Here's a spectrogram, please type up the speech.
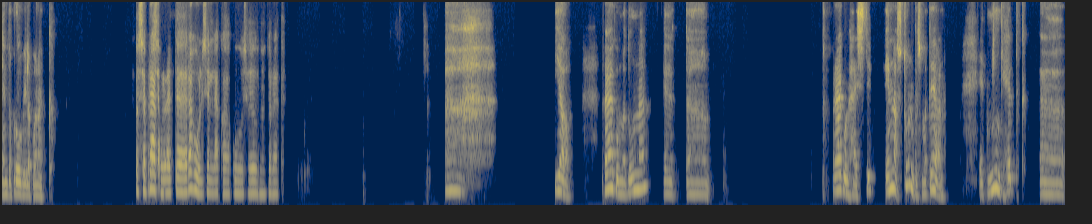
enda proovile panek. kas sa praegu oled äh, rahul sellega, kuhu sa jõudnud oled? ja praegu ma tunnen, et äh, praegu on hästi, ennast tundes ma tean, et mingi hetk äh,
